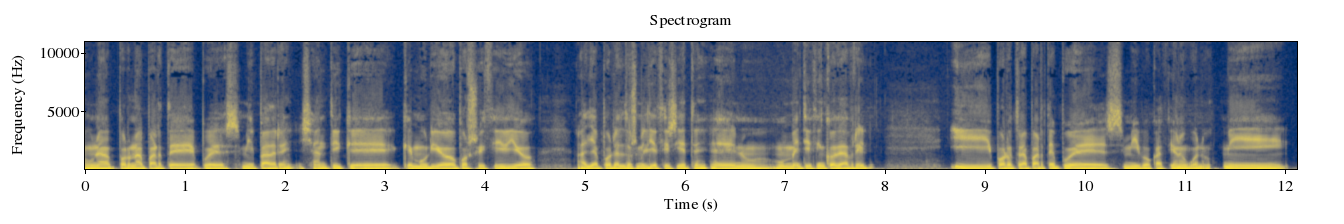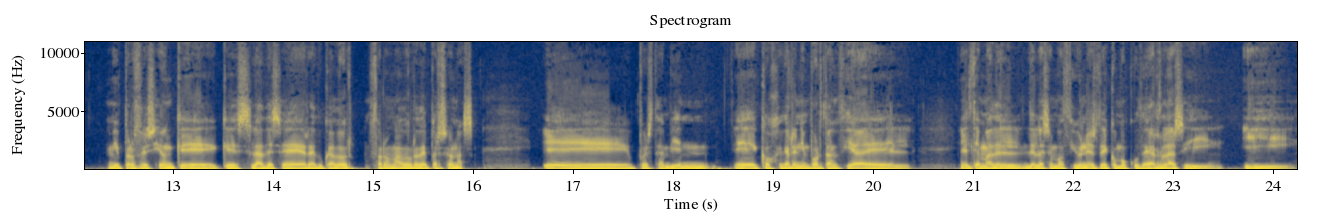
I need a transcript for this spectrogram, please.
una, por una parte, pues mi padre, Shanti, que, que murió por suicidio allá por el 2017, en un, un 25 de abril. Y por otra parte, pues mi vocación, bueno, mi, mi profesión, que, que, es la de ser educador, formador de personas, eh, pues también eh, coge gran importancia el, el tema del, de las emociones, de cómo cuidarlas y, y,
